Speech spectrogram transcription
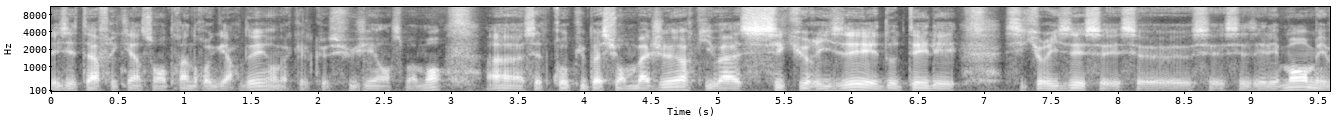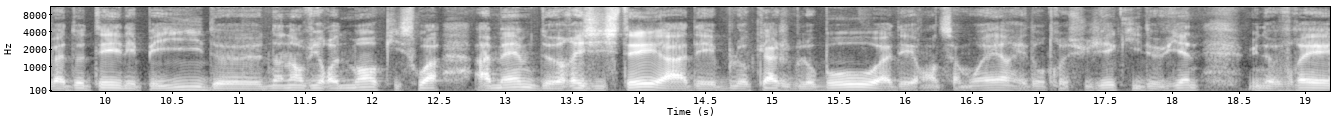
les États africains sont en train de regarder, on a quelques sujets en ce moment, hein, cette préoccupation majeure qui va sécuriser et doter les, sécuriser ces, éléments, mais va doter les pays d'un environnement qui soit à même de résister à des blocages globaux, à des ransomware et d'autres sujets qui deviennent une vraie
